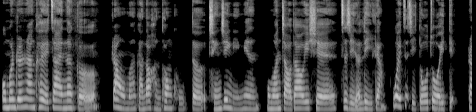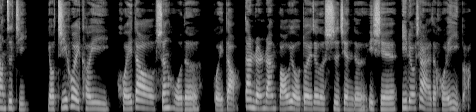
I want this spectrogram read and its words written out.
我们仍然可以在那个让我们感到很痛苦的情境里面，我们找到一些自己的力量，为自己多做一点，让自己有机会可以回到生活的。轨道，但仍然保有对这个事件的一些遗留下来的回忆吧。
